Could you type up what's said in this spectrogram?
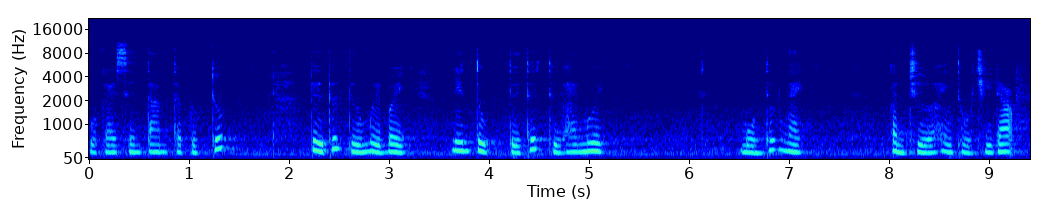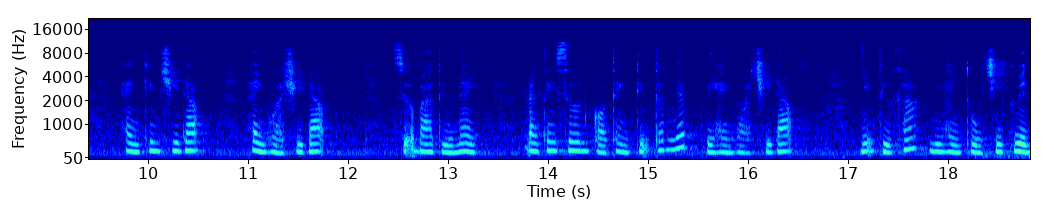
của gai sơn tam thập lục thức. Từ thức thứ 17 Liên tục tới thức thứ 20 Bốn thức này Ẩn chứa hành thổ trí đạo, Hành kim trí đạo, Hành hỏa trí đạo. Giữa ba thứ này Đằng Thanh Sơn có thành tựu thấp nhất về hành hỏa trí đạo. Những thứ khác như hành thổ chi quyền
